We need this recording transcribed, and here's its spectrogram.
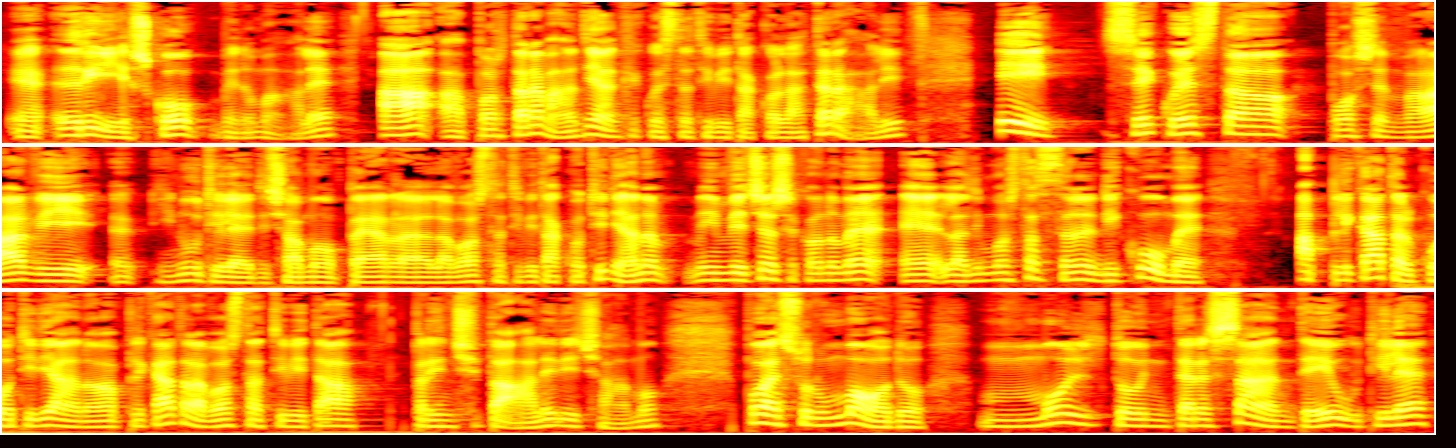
eh, riesco, bene o male, a, a portare avanti anche queste attività collaterali e se questa può sembrarvi eh, inutile, diciamo, per la vostra attività quotidiana, invece secondo me è la dimostrazione di come applicata al quotidiano, applicata alla vostra attività principale, diciamo, può essere un modo molto interessante e utile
